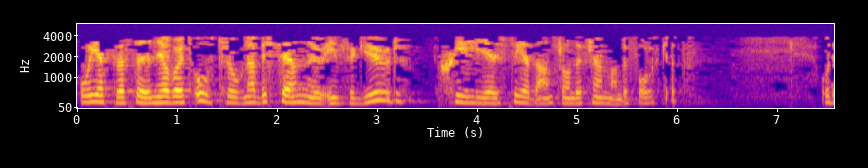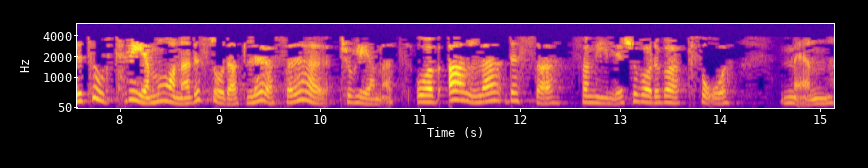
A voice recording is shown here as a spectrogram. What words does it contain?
och Esra säger, ni har varit otrogna, bekänn nu inför Gud, skiljer sedan från det främmande folket. Och det tog tre månader, står det, att lösa det här problemet. Och av alla dessa familjer så var det bara två män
